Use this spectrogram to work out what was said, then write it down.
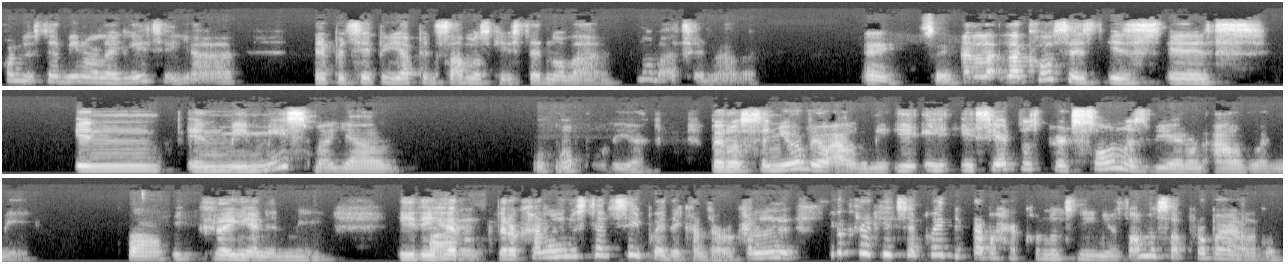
cuando usted vino a la iglesia, ya en el principio ya pensamos que usted no va, no va a hacer nada. sí. la, la, cosa es, es, es en, en mí misma ya no podía. Pero el Señor vio algo en mí y, y, y ciertas personas vieron algo en mí y creían en mí. Y dijeron, pero Carolina, usted sí puede cantar. yo creo que se puede trabajar con los niños. Vamos a probar algo.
